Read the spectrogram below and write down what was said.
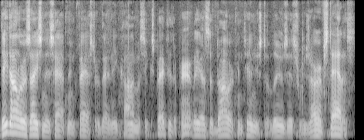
De dollarization is happening faster than economists expected, apparently, as the dollar continues to lose its reserve status.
